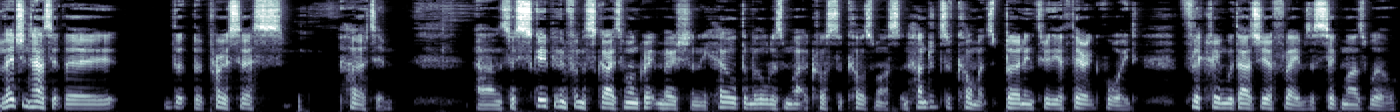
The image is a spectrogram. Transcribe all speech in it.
legend has it the that the process hurt him. Um, so scooping them from the skies in one great motion, he hurled them with all his might across the cosmos, and hundreds of comets burning through the etheric void, flickering with azure flames of Sigmar's will.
